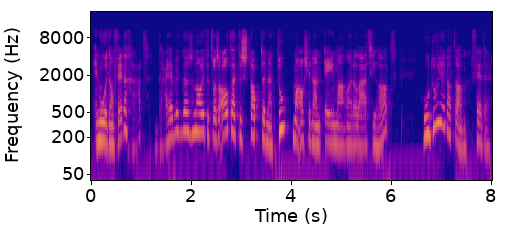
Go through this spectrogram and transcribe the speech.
En hoe het dan verder gaat, daar heb ik dus nooit. Het was altijd de stap ernaartoe. Maar als je dan eenmaal een relatie had, hoe doe je dat dan verder?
